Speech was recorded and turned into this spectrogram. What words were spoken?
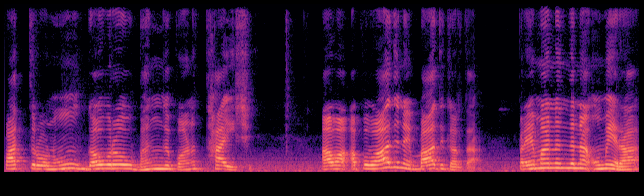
પાત્રોનું ગૌરવ ભંગ પણ થાય છે. આવા અપવાદને બાદ કરતા પ્રેમાનંદના ઉમેરા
